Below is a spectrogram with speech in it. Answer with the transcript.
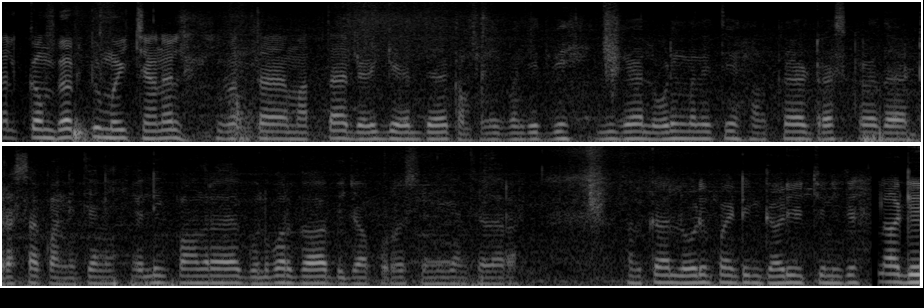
Welcome back to my channel ಇವತ್ತು ಮತ್ತೆ ಬೆಳಿಗ್ಗೆ ಎದ್ದು ಕಂಪ್ನಿಗೆ ಬಂದಿದ್ವಿ. ಈಗ ಲೋಡಿಂಗ್ ಬಂದೈತಿ. ಅದಕ್ಕೆ ಡ್ರೆಸ್ ಕಳೆದ ಡ್ರೆಸ್ ಹಾಕೊಂಡು ನಿಂತೇನಿ. ಎಲ್ಲಿಗಪ್ಪ ಅಂದ್ರೆ ಗುಲ್ಬರ್ಗ, ಬಿಜಾಪುರ ಸಿನಿಗೆ ಅಂತ ಹೇಳ್ಯಾರ. ಅದಕ್ಕೆ ಲೋಡಿಂಗ್ ಪಾಯಿಂಟಿಗೆ ಗಾಡಿ ಹಚ್ಚಿನಿಗೆ ಹಾಗೆ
